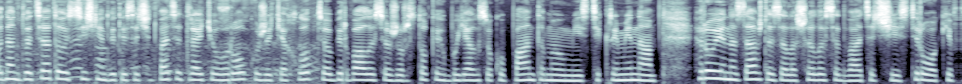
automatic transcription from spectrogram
Однак 20 січня 2023 року життя хлопця обірвалося в жорстоких боях з окупантами у місті Креміна. Герою назавжди залишилося 26 років.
